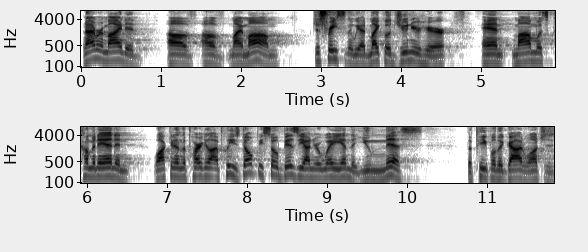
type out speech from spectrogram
And I'm reminded of, of my mom. Just recently, we had Michael Jr. here, and mom was coming in and walking in the parking lot. Please don't be so busy on your way in that you miss the people that God wants you,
